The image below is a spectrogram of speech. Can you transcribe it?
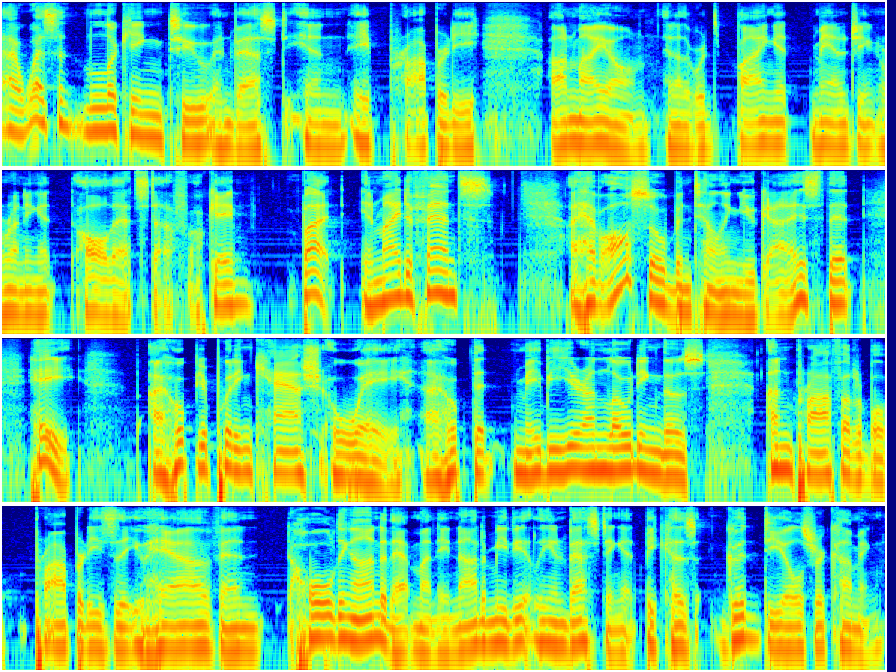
I wasn't looking to invest in a property on my own. In other words, buying it, managing, running it, all that stuff, okay? But in my defense, I have also been telling you guys that, hey, I hope you're putting cash away. I hope that maybe you're unloading those unprofitable properties that you have and holding on to that money, not immediately investing it because good deals are coming.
